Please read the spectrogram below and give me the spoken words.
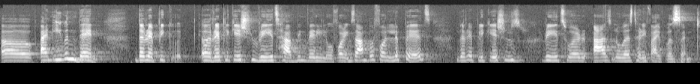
Uh, and even then, the replic uh, replication rates have been very low. For example, for lipids, the replication rates were as low as 35%.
